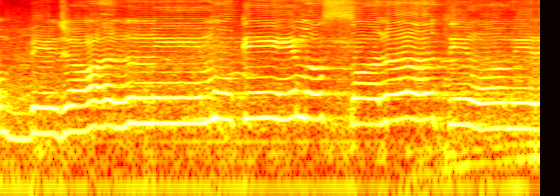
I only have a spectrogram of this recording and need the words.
رب اجعلني مقيم الصلاة ومن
